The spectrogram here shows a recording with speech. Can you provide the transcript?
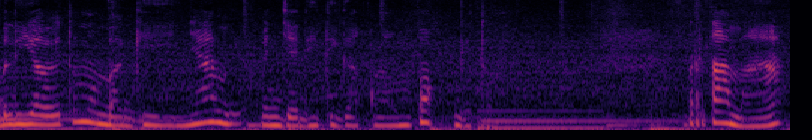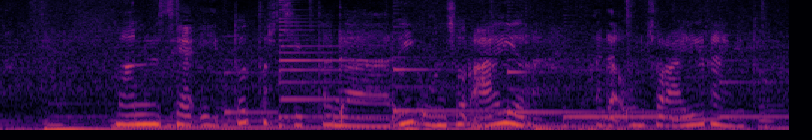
beliau itu membaginya menjadi tiga kelompok gitu. Pertama manusia itu tercipta dari unsur air ada unsur airnya gitu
